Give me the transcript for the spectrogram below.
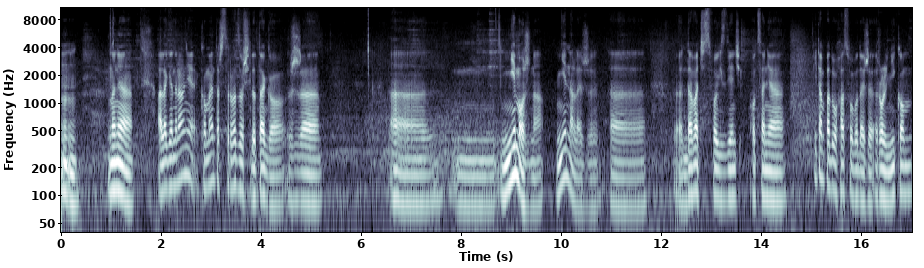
Mm -mm. No nie, ale generalnie komentarz sprowadzał się do tego, że nie można, nie należy e, dawać swoich zdjęć ocenie i tam padło hasło bodajże rolnikom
